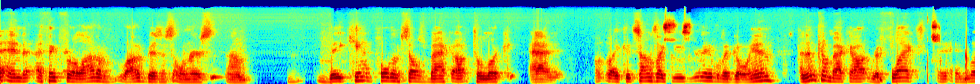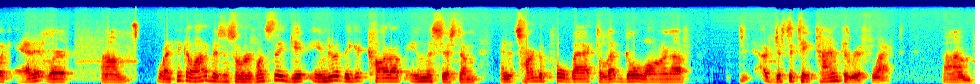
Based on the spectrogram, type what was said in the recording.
and I think for a lot of a lot of business owners, um, they can't pull themselves back up to look at it. Like it sounds like you you're able to go in and then come back out, reflect, and, and look at it. Where um, where I think a lot of business owners, once they get into it, they get caught up in the system, and it's hard to pull back to let go long enough, to, just to take time to reflect. Um,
